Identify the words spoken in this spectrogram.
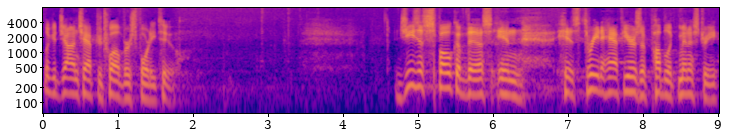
Look at John chapter 12, verse 42. Jesus spoke of this in his three and a half years of public ministry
